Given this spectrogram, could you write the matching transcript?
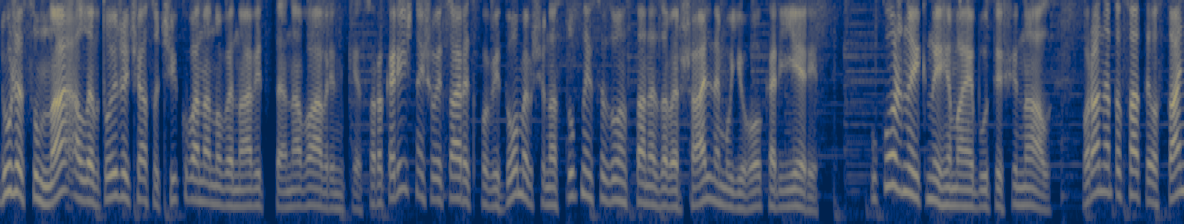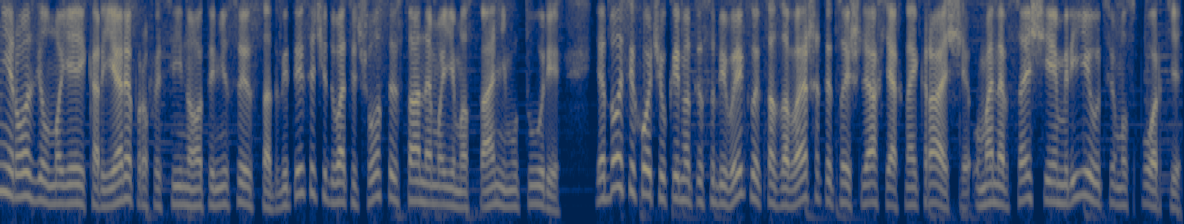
Дуже сумна, але в той же час очікувана новина від Стена Ваврінки. 40-річний швейцарець повідомив, що наступний сезон стане завершальним у його кар'єрі. У кожної книги має бути фінал. Пора написати останній розділ моєї кар'єри професійного тенісиста. 2026 стане моїм останнім у турі. Я досі хочу кинути собі виклик та завершити цей шлях якнайкраще. У мене все ще є мрії у цьому спорті.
